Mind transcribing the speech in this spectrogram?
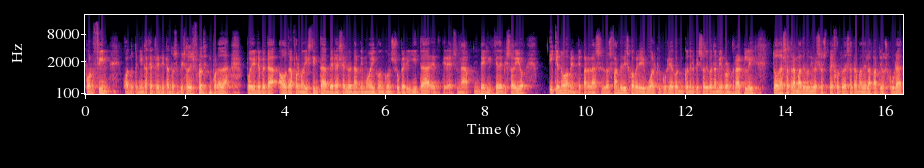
por fin, cuando tenían que hacer treinta y tantos episodios por temporada, pueden interpretar a otra forma distinta, ver a ese Leonard Nimoy con, con su perillita, es decir, es una delicia de episodio y que nuevamente para las, los fans de Discovery, igual que ocurría con, con el episodio con Amir Darkly, toda esa trama del universo espejo, toda esa trama de la parte oscura,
